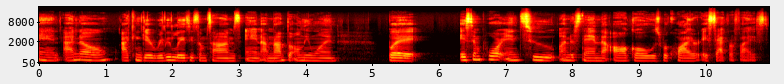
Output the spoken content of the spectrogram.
And I know I can get really lazy sometimes, and I'm not the only one, but it's important to understand that all goals require a sacrifice.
